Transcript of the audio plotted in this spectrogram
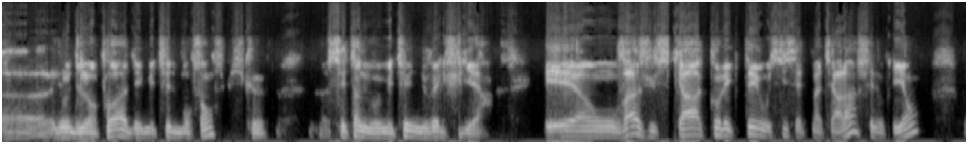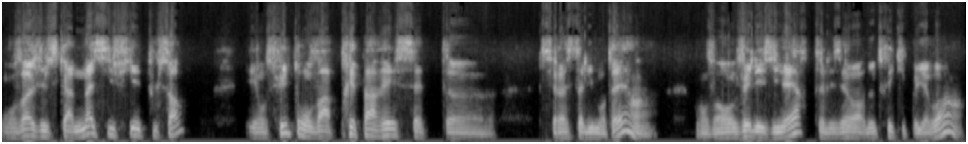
euh, de l'emploi à des métiers de bon sens, puisque c'est un nouveau métier, une nouvelle filière. Et euh, on va jusqu'à collecter aussi cette matière-là chez nos clients. On va jusqu'à massifier tout ça. Et ensuite, on va préparer cette, euh, ces restes alimentaires. On va enlever les inertes, les erreurs de tri qu'il peut y avoir.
